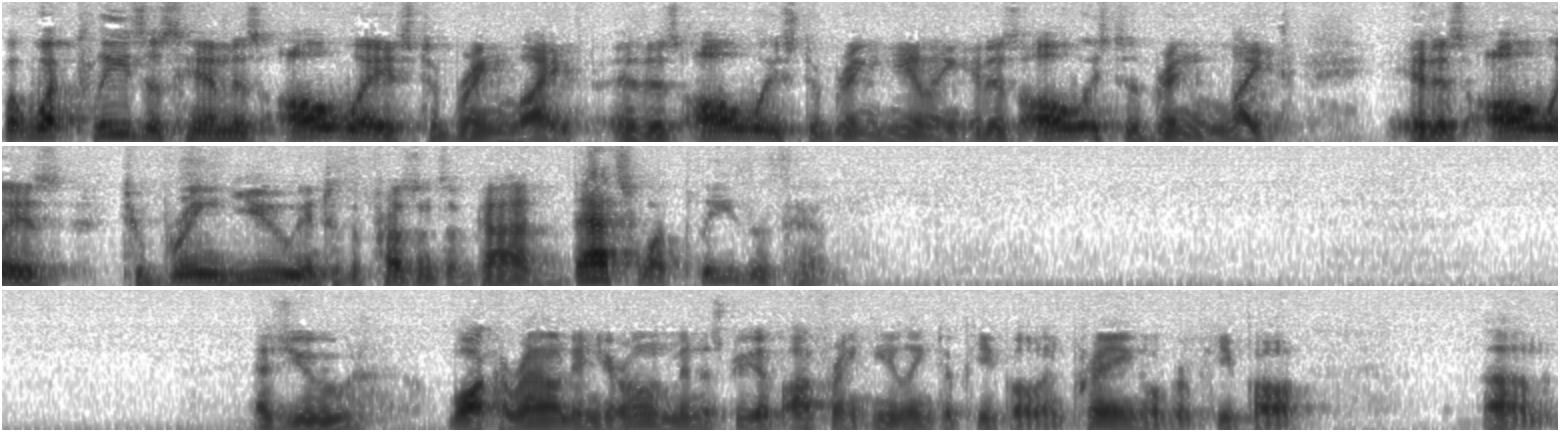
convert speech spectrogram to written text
But what pleases him is always to bring life. It is always to bring healing. It is always to bring light. It is always to bring you into the presence of God. That's what pleases him. As you walk around in your own ministry of offering healing to people and praying over people, um,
